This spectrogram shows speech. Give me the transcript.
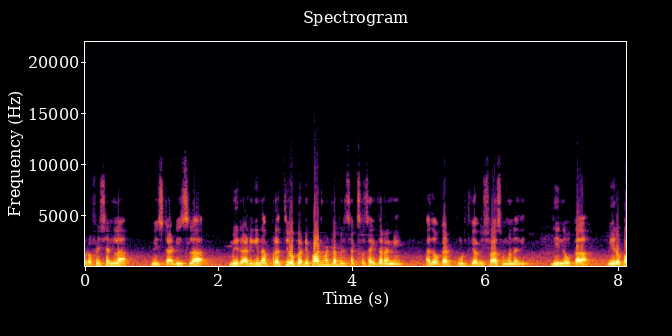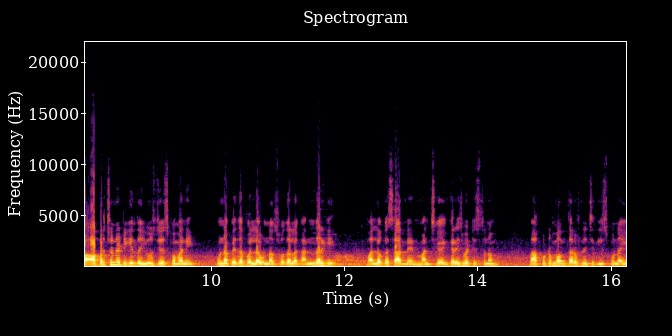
ప్రొఫెషన్లా మీ స్టడీస్లా మీరు అడిగిన ప్రతి ఒక్క డిపార్ట్మెంట్లో మీరు సక్సెస్ అవుతారని అది ఒక పూర్తిగా విశ్వాసం ఉన్నది. దీన్ని ఒక మీరు ఒక ఆపర్చునిటీ కింద యూజ్ చేసుకోమని ఉన్న పెద్దపల్లిలో ఉన్న సోదరులకు అందరికీ మళ్ళొకసారి నేను మంచిగా ఎంకరేజ్మెంట్ ఇస్తున్నాం. మా కుటుంబం తరఫు నుంచి తీసుకున్న ఈ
